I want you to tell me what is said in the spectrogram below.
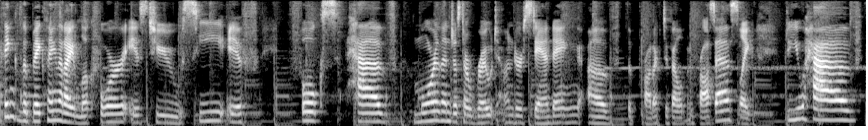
I think the big thing that I look for is to see if folks have more than just a rote understanding of the product development process. Like, do you have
